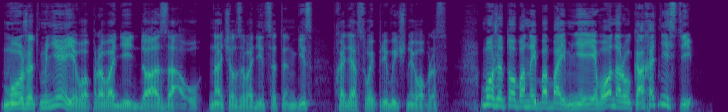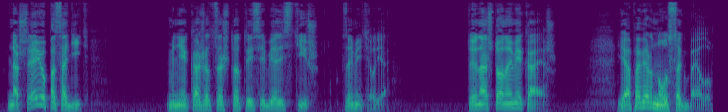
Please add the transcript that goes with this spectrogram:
«Может, мне его проводить до Азау?» — начал заводиться Тенгиз, входя в свой привычный образ. «Может, обаный бабай мне его на руках отнести, на шею посадить?» «Мне кажется, что ты себе льстишь», — заметил я. «Ты на что намекаешь?» Я повернулся к Беллу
